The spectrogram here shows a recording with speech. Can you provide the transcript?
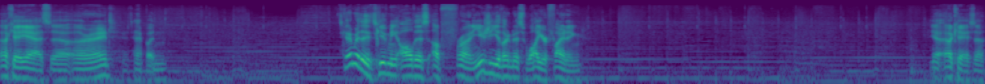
Okay, yeah, so, alright. Tap button. It's kind of weird that it's giving me all this up front. Usually you learn this while you're fighting. Yeah, okay, so...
